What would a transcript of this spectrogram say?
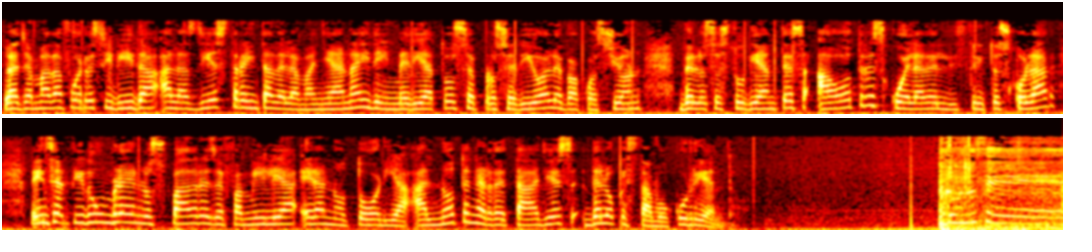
La llamada fue recibida a las 10.30 de la mañana y de inmediato se procedió a la evacuación de los estudiantes a otra escuela del distrito escolar. La incertidumbre en los padres de familia era notoria al no tener detalles de lo que estaba ocurriendo. Uno se,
